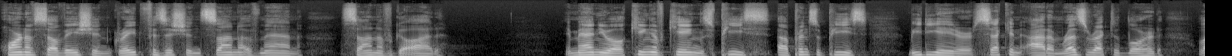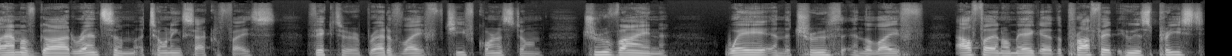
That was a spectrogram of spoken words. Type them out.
horn of salvation, great physician, son of man, son of God. Emmanuel, King of Kings, peace, uh, Prince of Peace, mediator, second Adam, resurrected Lord, Lamb of God, ransom, atoning sacrifice, victor, bread of life, chief cornerstone, true vine, way and the truth and the life, Alpha and Omega, the prophet who is priest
